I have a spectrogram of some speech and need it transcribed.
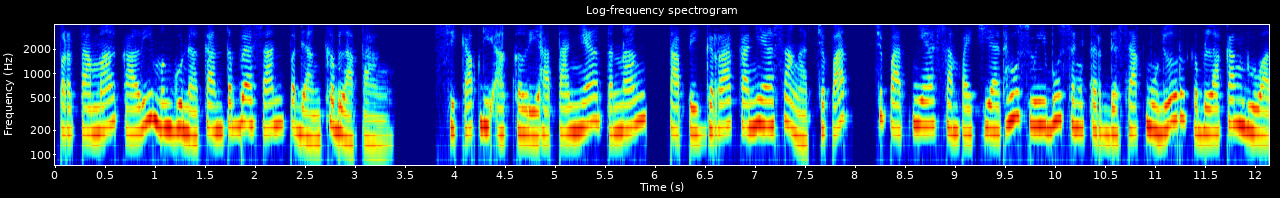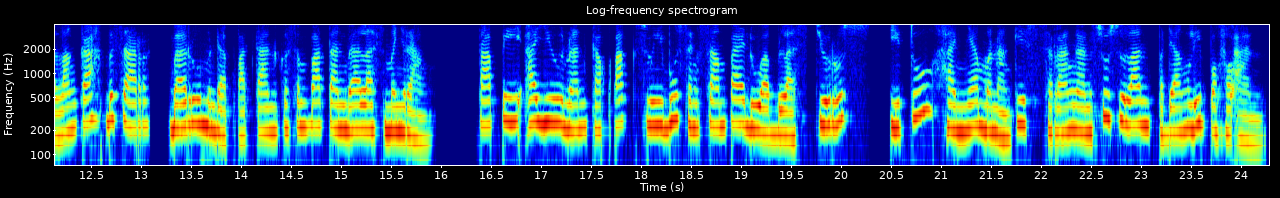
pertama kali menggunakan tebasan pedang ke belakang. sikap dia kelihatannya tenang, tapi gerakannya sangat cepat, cepatnya sampai Chiat Hu Sui Buseng terdesak mundur ke belakang dua langkah besar, baru mendapatkan kesempatan balas menyerang. Tapi ayunan kapak Sui Buseng sampai 12 jurus, itu hanya menangkis serangan susulan pedang Li Pohoan.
